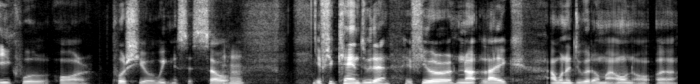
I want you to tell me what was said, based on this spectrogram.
equal or push your weaknesses so Mhm. if you can't do that, if you're not like I want to do it on my own or uh,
